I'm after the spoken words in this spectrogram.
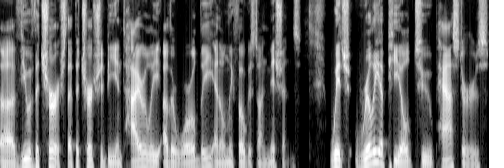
uh, view of the church that the church should be entirely otherworldly and only focused on missions, which really appealed to pastors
